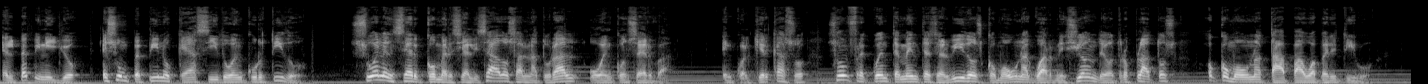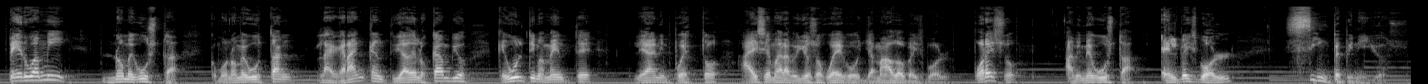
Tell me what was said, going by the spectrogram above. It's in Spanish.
El pepinillo es un pepino que ha sido encurtido. Suelen ser comercializados al natural o en conserva. En cualquier caso, son frecuentemente servidos como una guarnición de otros platos o como una tapa o aperitivo. Pero a mí no me gusta, como no me gustan la gran cantidad de los cambios que últimamente le han impuesto a ese maravilloso juego llamado béisbol. Por eso, a mí me gusta el béisbol sin pepinillos.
